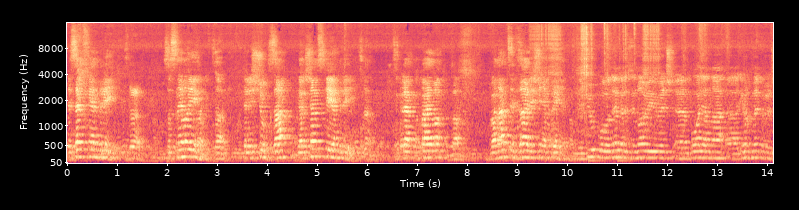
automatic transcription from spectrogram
Пісецький Андрій. Соснило Ігор. Терещук за. Яршевський Андрій. Цегуляк Михайло. 12 за рішення прийнято. Личук Володимир Зіновійович, е, Поляна, е, Ігор Дмитрович,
